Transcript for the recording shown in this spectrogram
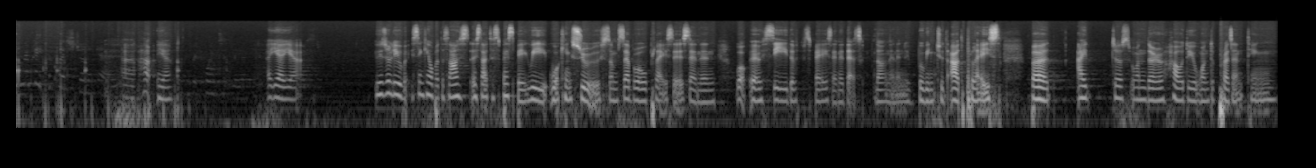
Can you repeat the question again? Uh, how, yeah. Uh, yeah, yeah. Usually, thinking about the site specific, we walking through some several places and then walk, uh, see the space and the desk done and then moving to the other place. But I just wonder how do you want to presenting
